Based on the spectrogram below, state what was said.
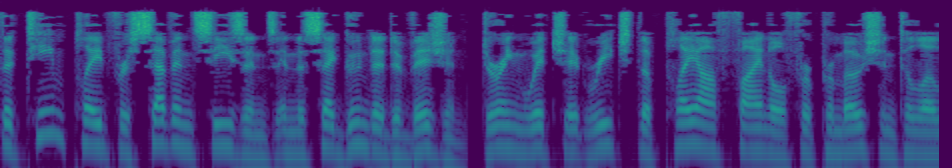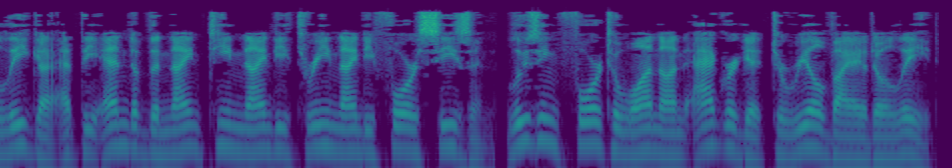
The team played for seven seasons in the Segunda Division, during which it reached the playoff final for promotion to La Liga at the end of the 1993–94 season, losing 4–1 on aggregate to Real Valladolid.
